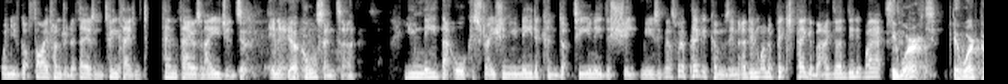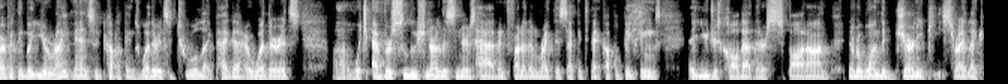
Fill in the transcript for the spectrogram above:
When you've got 500, 1,000, 2,000, 10,000 agents in, a, in a call center, you need that orchestration. You need a conductor. You need the sheet music. That's where Pega comes in. I didn't want to pitch Pega, but I, I did it by accident. It worked. It worked perfectly. But you're right, man. So a couple of things. Whether it's a tool like Pega or whether it's um, whichever solution our listeners have in front of them right this second today. A couple big things that you just called out that are spot on. Number one, the journey piece, right? Like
